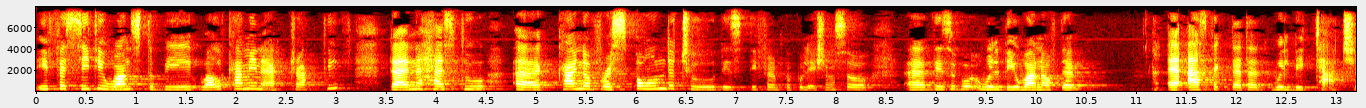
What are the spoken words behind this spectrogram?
if a city wants to be welcoming and attractive, then has to uh, kind of respond to these different populations. So, uh, this will be one of the uh, aspect that uh, will be touched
